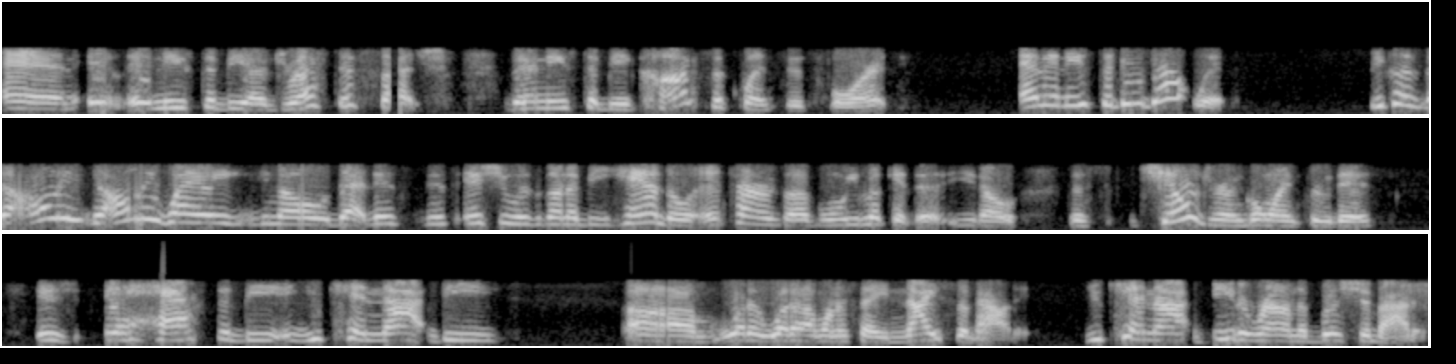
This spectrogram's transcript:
and it, it needs to be addressed as such. There needs to be consequences for it, and it needs to be dealt with because the only the only way you know that this this issue is going to be handled in terms of when we look at the you know the children going through this is it has to be you cannot be um what what I want to say nice about it. You cannot beat around the bush about it.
